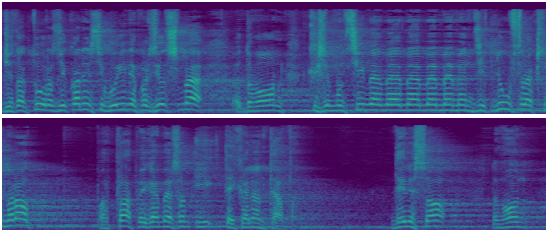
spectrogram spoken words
gjitha këto rrezikonin sigurinë e përgjithshme, domethonë, kishin mundësi me me, me, me, me, me nxit luftëra e kështu me radhë, por pra pejgamberi alejhi selam i tejkalonte, derisa, domethonë,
